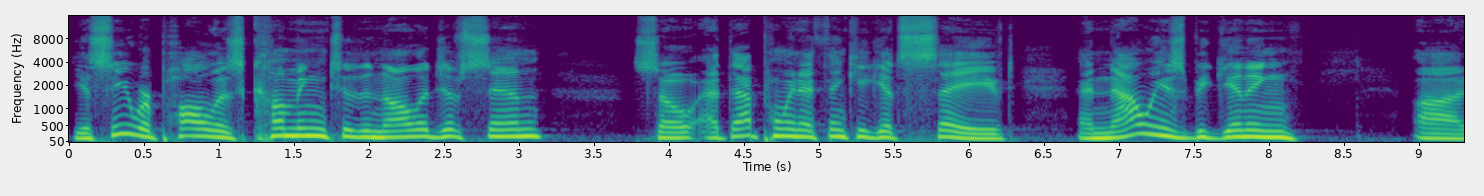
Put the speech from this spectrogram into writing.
you see where Paul is coming to the knowledge of sin. So at that point, I think he gets saved. And now he's beginning uh,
